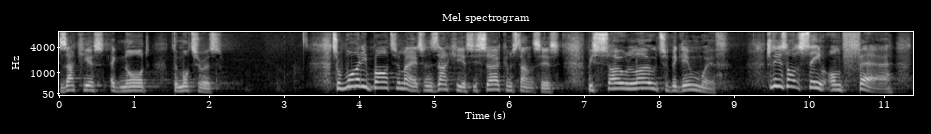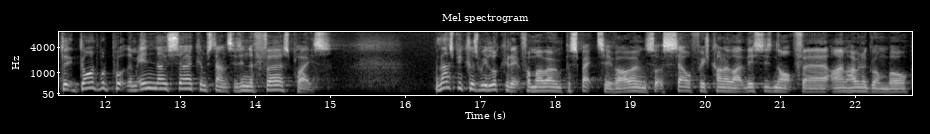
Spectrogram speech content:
Zacchaeus ignored the mutterers. So, why did Bartimaeus and Zacchaeus' circumstances be so low to begin with? Does it not seem unfair that God would put them in those circumstances in the first place? But that's because we look at it from our own perspective, our own sort of selfish kind of like, this is not fair, I'm having a grumble.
